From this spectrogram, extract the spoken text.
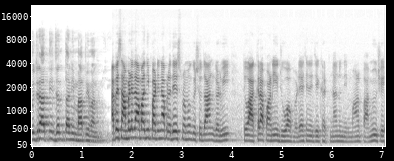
ગુજરાતની જનતાની માફી માંગવી જોઈએ આપણે સાંભળેલા આમ આદમી પાર્ટીના પ્રદેશ પ્રમુખ સુદાન ગઢવી. તેઓ આકરા પાણીએ જોવા મળ્યા છે અને જે ઘટનાનું નિર્માણ પામ્યું છે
